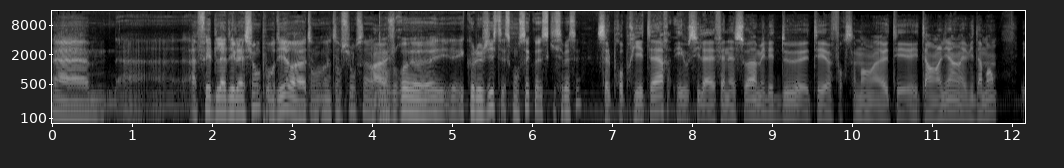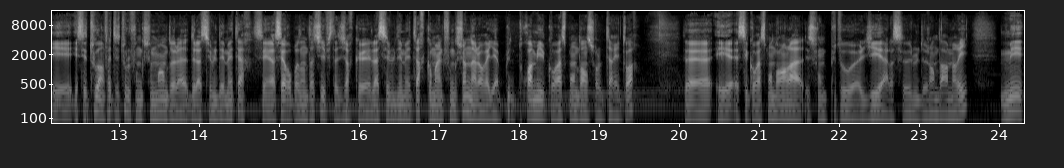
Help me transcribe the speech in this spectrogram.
a, fait de la délation pour dire attention, c'est un dangereux euh, écologiste. Est-ce qu'on sait ce qui s'est passé? C'est le propriétaire et aussi la FNSEA, mais les deux étaient forcément étaient, étaient en lien évidemment. Et, c'est tout en fait, c'est tout le fonctionnement de la, de la cellule d'émetteur. C'est assez représentatif, c'est-à-dire que la cellule d'émetteur, comment elle fonctionne? Alors il y a plus de 3000 correspondants sur le territoire. Euh, et ces correspondants-là, sont plutôt euh, liés à la cellule de gendarmerie. Mais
